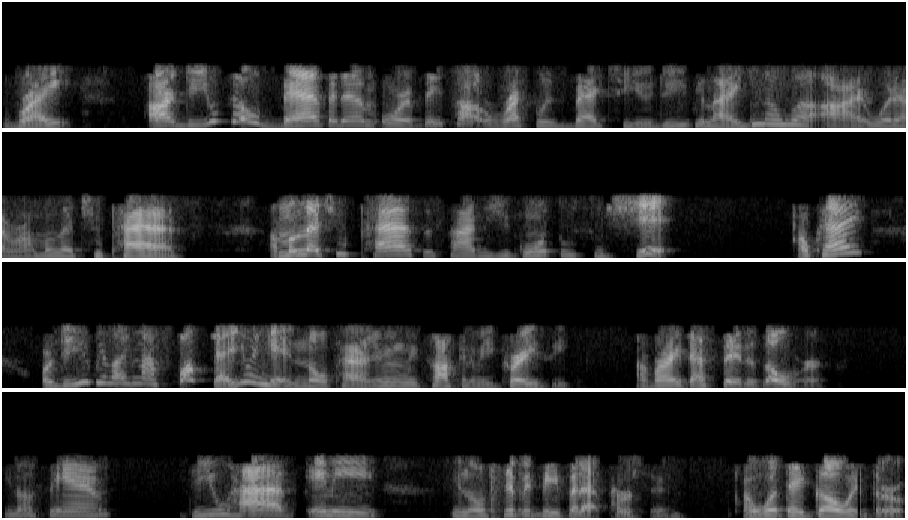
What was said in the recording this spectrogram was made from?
right? Or do you feel bad for them, or if they talk reckless back to you, do you be like, you know what? All right, whatever. I'm gonna let you pass. I'm gonna let you pass this time because you're going through some shit, okay? Or do you be like, nah, fuck that. You ain't getting no pass. You ain't be talking to me crazy. All right, that's it. It's over. You know what I'm saying? Do you have any, you know, sympathy for that person? Or what they going through.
